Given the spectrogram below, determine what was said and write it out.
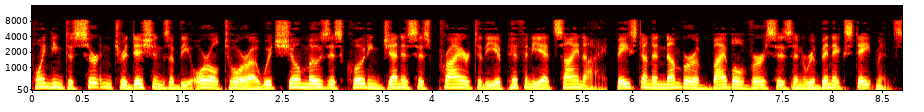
pointing to certain traditions of the Oral Torah which show Moses quoting Genesis prior to the Epiphany at Sinai, based on a number of Bible verses and rabbinic statements.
